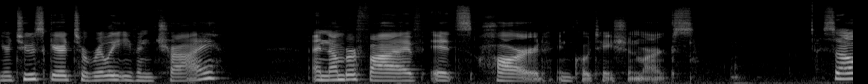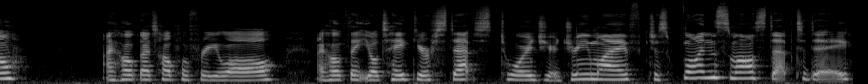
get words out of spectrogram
you're too scared to really even try. And number five, it's hard in quotation marks. So, I hope that's helpful for you all. I hope that you'll take your steps towards your dream life, just one small step today.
